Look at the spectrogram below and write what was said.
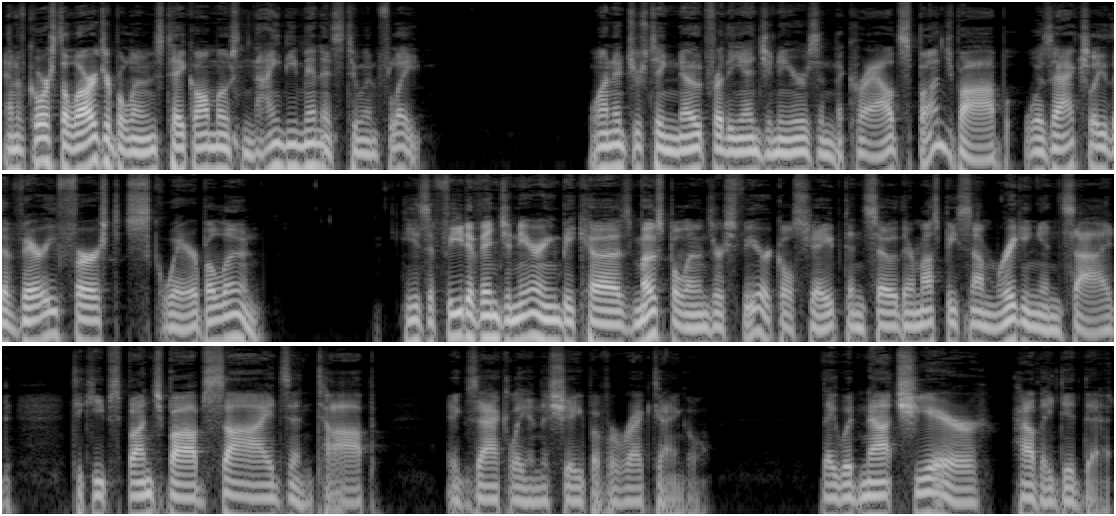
And of course, the larger balloons take almost 90 minutes to inflate. One interesting note for the engineers in the crowd SpongeBob was actually the very first square balloon. He's a feat of engineering because most balloons are spherical shaped, and so there must be some rigging inside to keep SpongeBob's sides and top exactly in the shape of a rectangle. they would not share how they did that.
